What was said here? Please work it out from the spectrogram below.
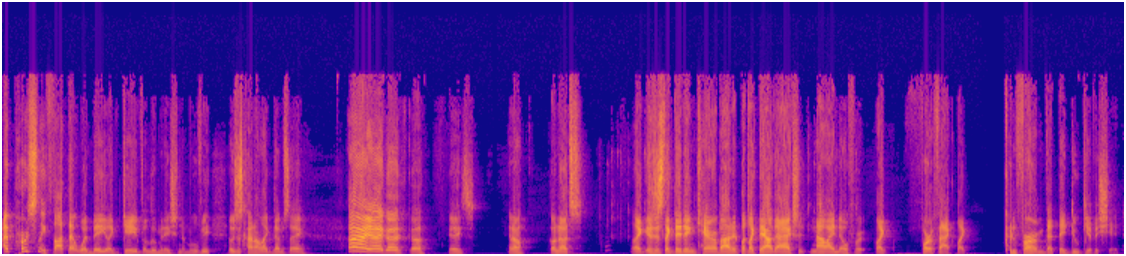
I personally thought that when they like gave Illumination the movie, it was just kind of like them saying, "All right, yeah, go, go, yeah, you know, go nuts. Like it's just like they didn't care about it, but like now they actually now I know for like for a fact like confirmed that they do give a shit.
